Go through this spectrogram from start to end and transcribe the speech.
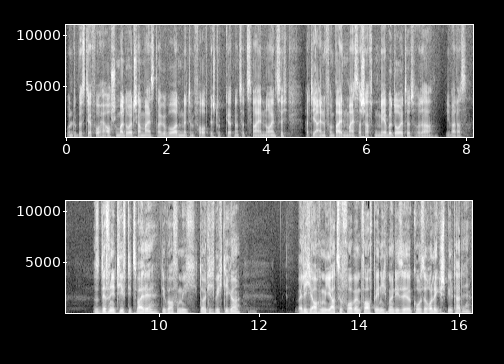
Und du bist ja vorher auch schon mal deutscher Meister geworden mit dem VfB Stuttgart 1992. Hat dir eine von beiden Meisterschaften mehr bedeutet oder wie war das? Also definitiv die zweite, die war für mich deutlich wichtiger weil ich auch im Jahr zuvor beim VfB nicht mehr diese große Rolle gespielt hatte.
